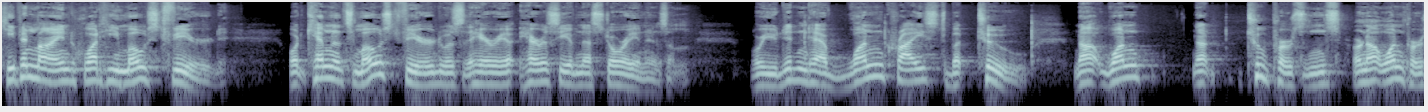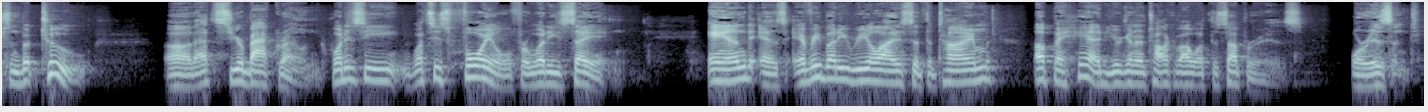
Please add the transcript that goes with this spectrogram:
keep in mind what he most feared. What Chemnitz most feared was the heresy of Nestorianism, where you didn't have one Christ but two, not one, not two persons, or not one person but two. Uh, that's your background. What is he? What's his foil for what he's saying? And as everybody realized at the time, up ahead you're going to talk about what the supper is or isn't.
